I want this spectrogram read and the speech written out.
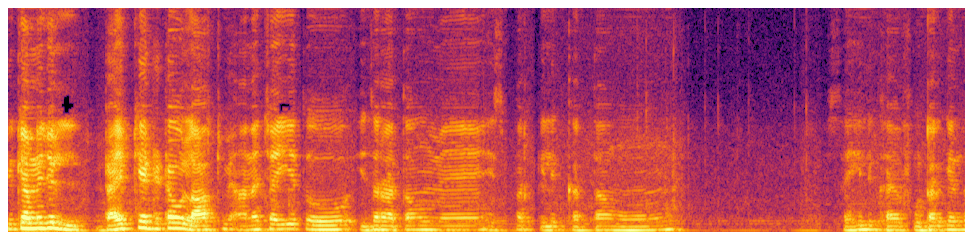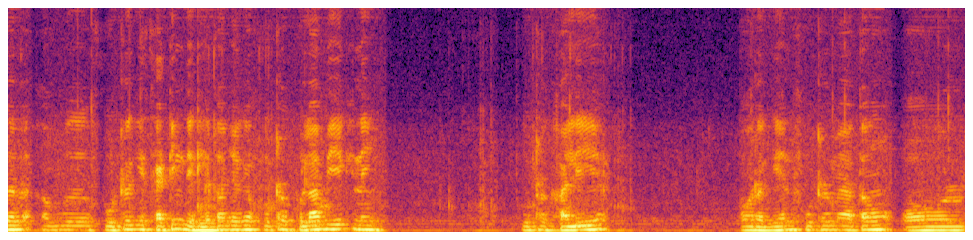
क्योंकि हमने जो टाइप किया डेटा वो लास्ट में आना चाहिए तो इधर आता हूँ मैं, इस पर क्लिक करता हूँ। सही लिखा है फूटर के अंदर। अब फूटर की सेटिंग देख लेता हूँ, जगह फूटर खुला भी है कि नहीं? फूटर खाली है। और अगेन फूटर में आता हूँ, और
